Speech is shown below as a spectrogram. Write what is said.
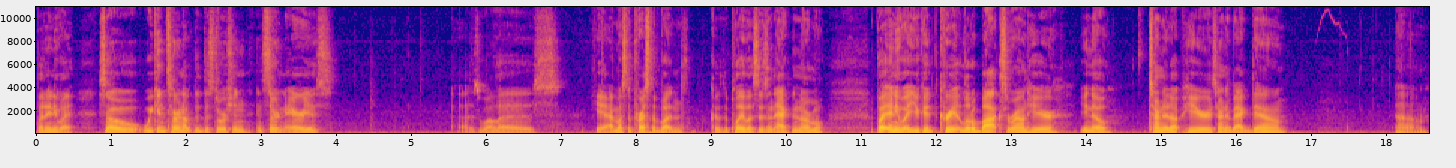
but anyway, so we can turn up the distortion in certain areas as well as, yeah, I must have pressed the button because the playlist isn't acting normal. But anyway, you could create a little box around here, you know, turn it up here, turn it back down um,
